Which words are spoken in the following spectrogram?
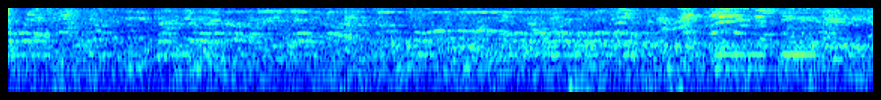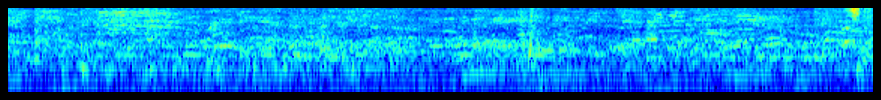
you you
